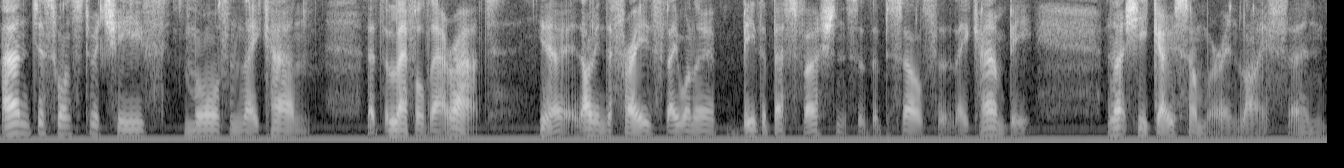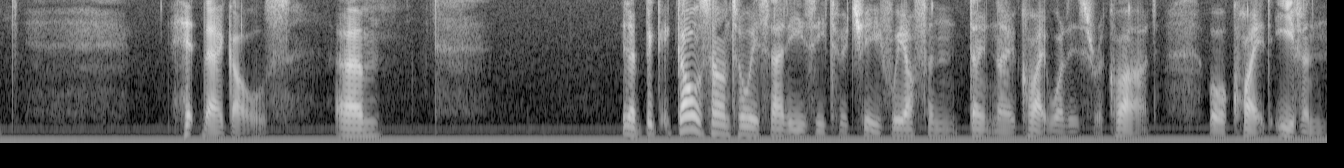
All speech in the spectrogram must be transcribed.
and just wants to achieve more than they can at the level they're at. You know, I mean the phrase they want to be the best versions of themselves that they can be and actually go somewhere in life and hit their goals. Um, you know, big, goals aren't always that easy to achieve. We often don't know quite what is required, or quite even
